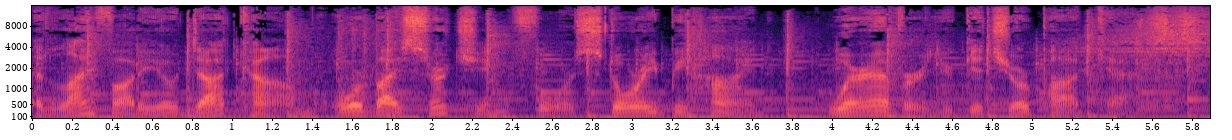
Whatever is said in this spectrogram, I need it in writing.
at lifeaudio.com or by searching for Story Behind wherever you get your podcasts.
